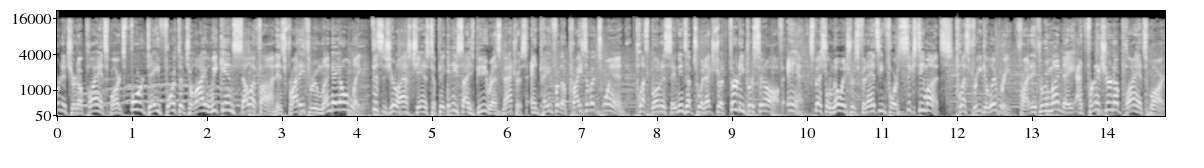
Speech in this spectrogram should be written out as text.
Furniture and Appliance Mart's four day 4th of July weekend sell-a-thon is Friday through Monday only. This is your last chance to pick any size Beautyrest mattress and pay for the price of a twin. Plus bonus savings up to an extra 30% off and special no interest financing for 60 months. Plus free delivery Friday through Monday at Furniture and Appliance Mart.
